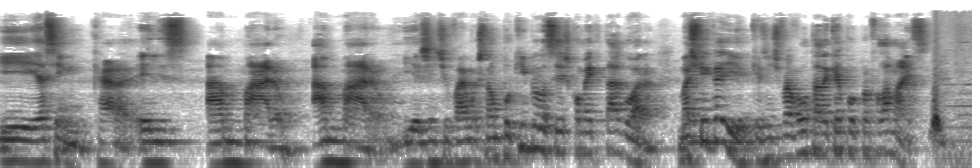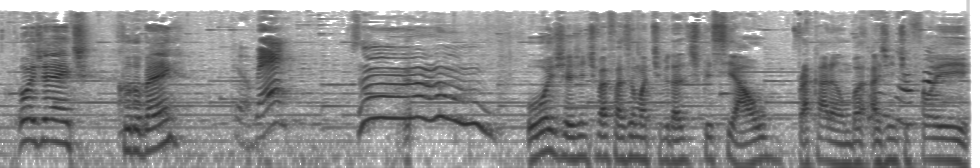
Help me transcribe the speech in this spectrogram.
E assim, cara, eles amaram, amaram. E a gente vai mostrar um pouquinho para vocês como é que tá agora. Mas fica aí, que a gente vai voltar daqui a pouco para falar mais. Oi, gente, tudo bem? Tudo bem? Hoje a gente vai fazer uma atividade especial pra caramba. A gente foi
